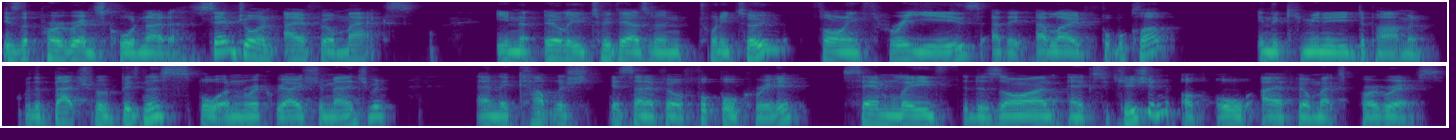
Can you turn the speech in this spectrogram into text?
is the programs coordinator. Sam joined AFL Max in early 2022, following three years at the Adelaide Football Club in the community department with a Bachelor of Business, Sport and Recreation Management and accomplished SANFL football career. Sam leads the design and execution of all AFL Max programs,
